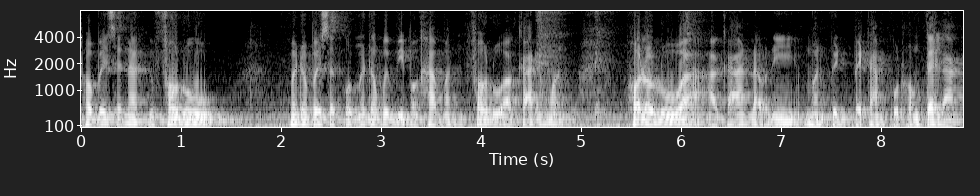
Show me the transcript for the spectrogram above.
พอเป็นวิปัสสนาคือเฝ้าดู ไม่ต้องไปสะกดไม่ต้องไปบีบบังคับมัน เฝ้าดูอาการของมันเพราะเรารู้ว่าอาการเหล่านี้มันเป็นไปตามกฎของไตรลักษณ์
